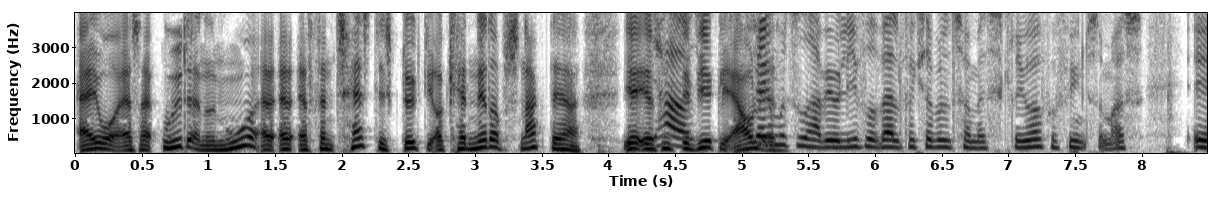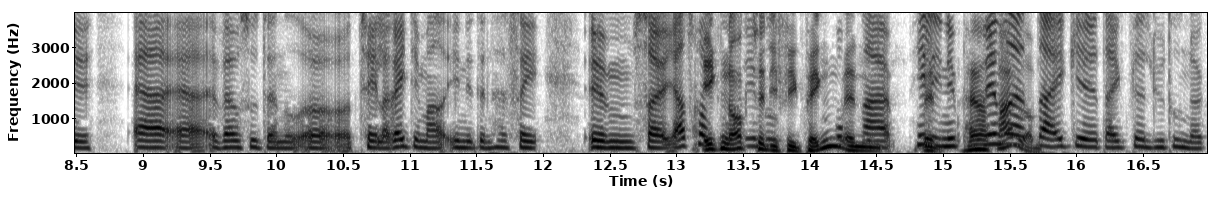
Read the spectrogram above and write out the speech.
er jo altså uddannet mur, er, er, er fantastisk dygtig og kan netop snakke det her. Jeg, jeg synes, har det er virkelig ærgerligt. at- Socialdemokratiet har vi jo lige fået valgt for eksempel Thomas Skriver på Fyn, som også øh, er, er erhvervsuddannet og, og taler rigtig meget ind i den her sag. Øhm, så jeg tror, Ikke nok til, at de fik penge, men, Nej, helt enig. Problemet er, at der ikke, der ikke bliver lyttet nok.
